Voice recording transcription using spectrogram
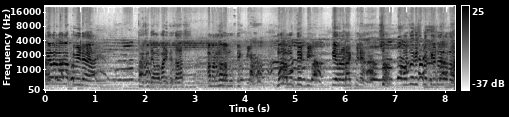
তুই আমার বাবা কবি না। তুই যদি আমার বাড়িতে যাস আমার মরা মুখ দেখবি। মরা মুখ দেখবি। তুই আমার ডাকবি না। শোন, আমার চোখের সামনে সরে যা।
